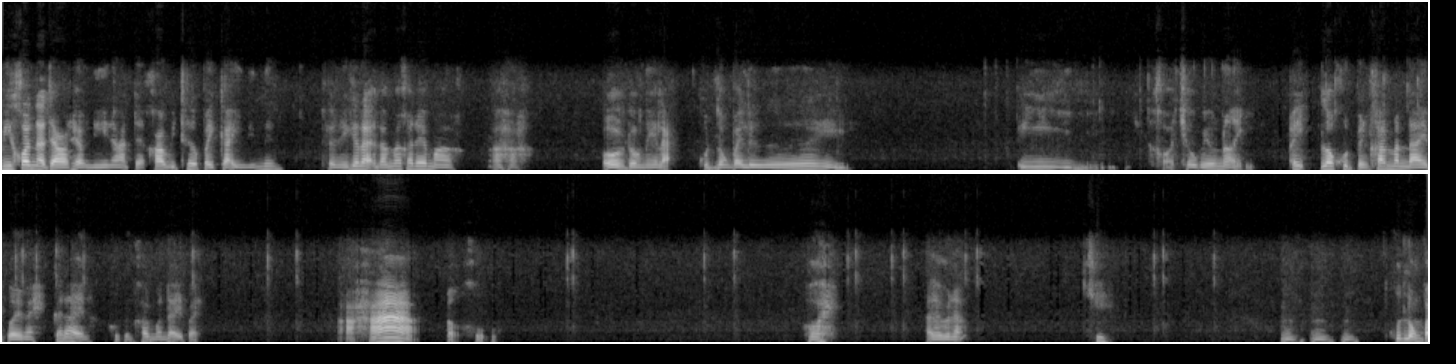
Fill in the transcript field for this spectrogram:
บีคอนอาจจะเอาแถวนี้นะ แต่ค่าวิเทอร์ไปไกลนิดนึง แถวนี้ก็ได้เราไม่ค่อยได้มาอะฮะโอ้ตรงนี้แหละขุดลงไปเลยอี ขอโชว์วิวหน่อย เอ้ย เราขุดเป็นขั้นบันไดไปไหม ก็ได้นะขุดเป็นขั้นบันไดไปอ่าฮะโอ้โหโอ้ย อะไรวะเนี่ยโอเคอืมอืมอืมขุดลงไป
